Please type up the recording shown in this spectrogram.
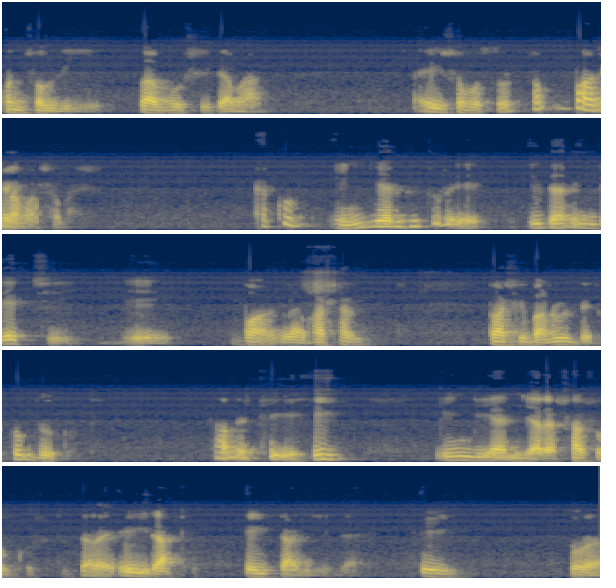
অঞ্চল দিয়ে বা মুর্শিদাবাদ এই সমস্ত সব বাংলা ভাষাভাষী। এখন ইন্ডিয়ার ভিতরে ইদানিং দেখছি যে বাংলা ভাষার ভাষী মানুষদের খুব দুর্গতি। তাদের কি এই ইন্ডিয়ান যারা শাসক গোষ্ঠী তারা এই রাখে এই তাড়িয়ে দেয়? এই তোরা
